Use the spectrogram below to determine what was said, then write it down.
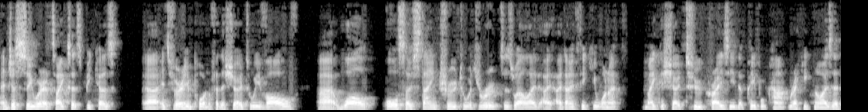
and just see where it takes us because uh, it's very important for the show to evolve uh, while also staying true to its roots as well. I, I, don't think you want to make the show too crazy that people can't recognize it,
